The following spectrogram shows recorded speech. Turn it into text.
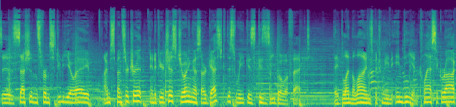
This is Sessions from Studio A. I'm Spencer Tritt, and if you're just joining us, our guest this week is Gazebo Effect. They blend the lines between indie and classic rock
